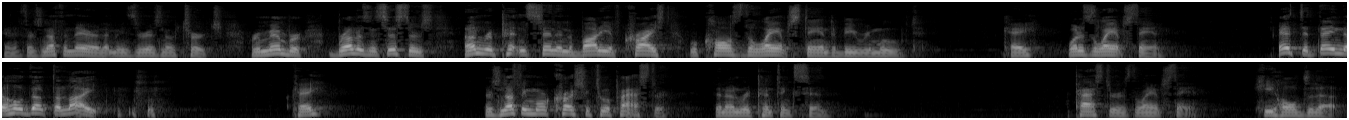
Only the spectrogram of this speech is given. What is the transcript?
And if there's nothing there, that means there is no church. Remember, brothers and sisters, unrepentant sin in the body of Christ will cause the lampstand to be removed. Okay? What is the lampstand? It's the thing that holds up the light. okay? There's nothing more crushing to a pastor than unrepenting sin. A pastor is the lampstand. He holds it up.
